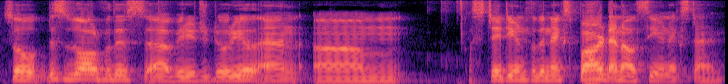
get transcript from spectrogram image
So this is all for this uh, video tutorial and um, stay tuned for the next part and I'll see you next time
